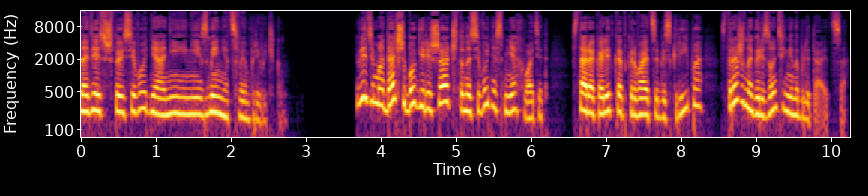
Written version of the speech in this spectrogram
Надеюсь, что и сегодня они не изменят своим привычкам. Видимо, дальше боги решают, что на сегодня с меня хватит. Старая калитка открывается без скрипа, стража на горизонте не наблюдается.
